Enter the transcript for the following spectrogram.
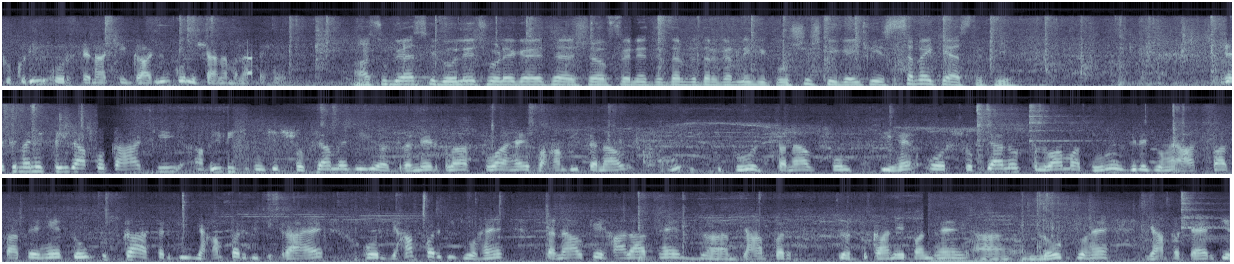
टुकड़ी और सेना की गाड़ियों को निशाना बना रहे हैं। आँसू गैस के गोले छोड़े गए थे, अशरफ इन्हें तितर बितर करने की कोशिश की गई थी। इस समय क्या स्थिति है? जैसे मैंने सही आपको कहा कि अभी भी क्योंकि शोपिया में भी ग्रेनेड ब्लास्ट हुआ है, वहाँ भी तनाव तनावपूर्ण स्थिति है और शोपियान और पुलवामा दोनों ज़िले जो है आसपास आते हैं तो उसका असर भी यहाँ पर भी दिख रहा है और यहाँ पर भी जो है तनाव के हालात हैं जहाँ पर दुकानें बंद हैं लोग जो हैं, यहाँ पर टायर के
